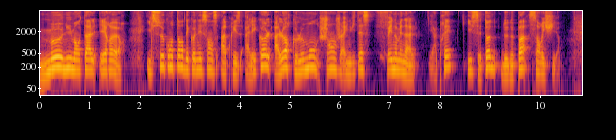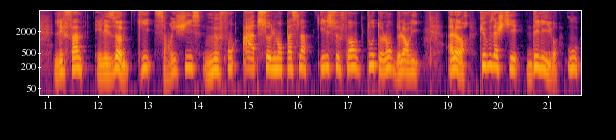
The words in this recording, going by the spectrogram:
monumentale erreur. Ils se contentent des connaissances apprises à l'école alors que le monde change à une vitesse phénoménale. Et après, ils s'étonnent de ne pas s'enrichir. Les femmes et les hommes qui s'enrichissent ne font absolument pas cela. Ils se forment tout au long de leur vie. Alors que vous achetiez des livres ou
